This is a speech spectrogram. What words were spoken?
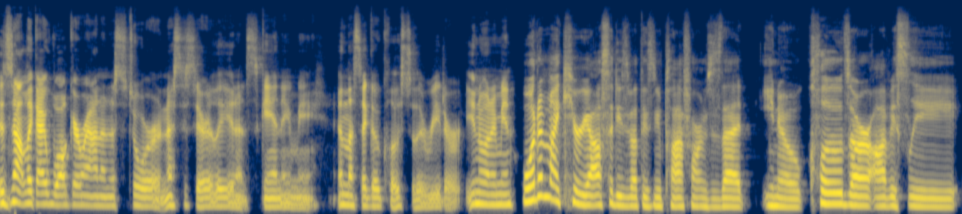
It's not like I walk around in a store necessarily and it's scanning me unless I go close to the reader. You know what I mean? One of my curiosities about these new platforms is that, you know, clothes are obviously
